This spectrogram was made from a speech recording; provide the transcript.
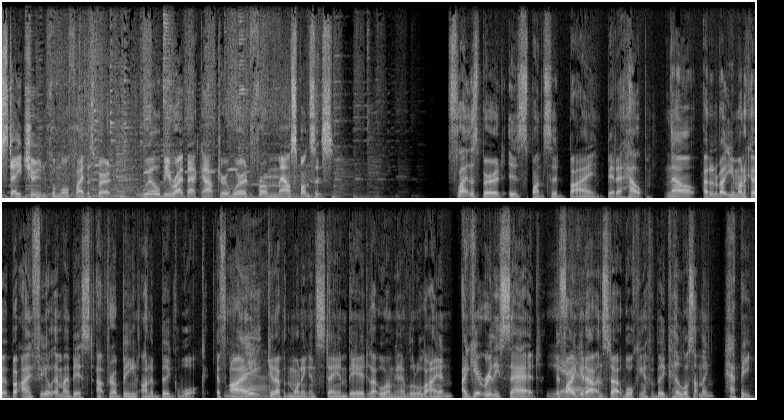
Stay tuned for more Flightless Bird. We'll be right back after a word from our sponsors. Flightless Bird is sponsored by BetterHelp. Now, I don't know about you, Monica, but I feel at my best after I've been on a big walk. If I get up in the morning and stay in bed, like, oh, I'm going to have a little lion, I get really sad. If I get out and start walking up a big hill or something, happy.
